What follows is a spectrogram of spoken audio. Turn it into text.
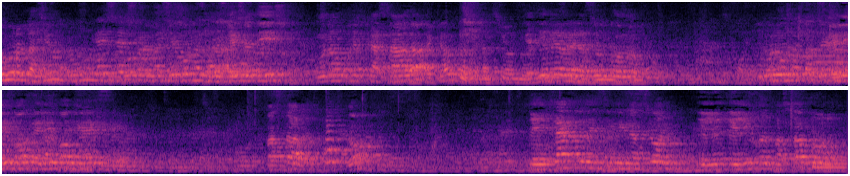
Hubo relación. ¿Qué es shetish? Una mujer casada relación. que tiene relación con otro. El hijo, el hijo que es bastardo, ¿no? En caso de inseminación, ¿el, el hijo es bastardo o no?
